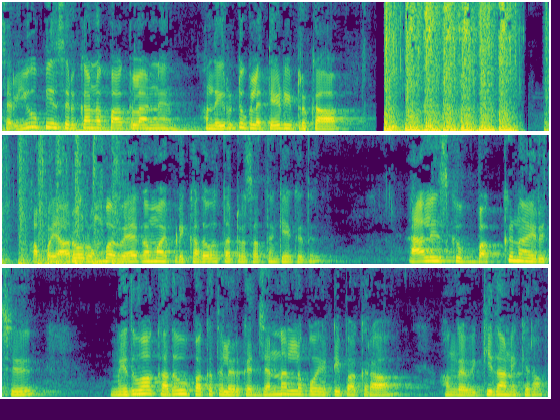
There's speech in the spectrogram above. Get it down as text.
சரி யூபிஎஸ் இருக்கான்னு பார்க்கலான்னு அந்த இருட்டுக்குள்ளே தேடிட்டு இருக்கா அப்போ யாரோ ரொம்ப வேகமாக இப்படி கதவு தட்டுற சத்தம் கேட்குது ஆலிஸ்க்கு பக்குன்னு ஆயிடுச்சு மெதுவாக கதவு பக்கத்தில் இருக்க ஜன்னலில் போய் எட்டி பார்க்குறா அங்கே விக்கி தான் நிற்கிறான்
